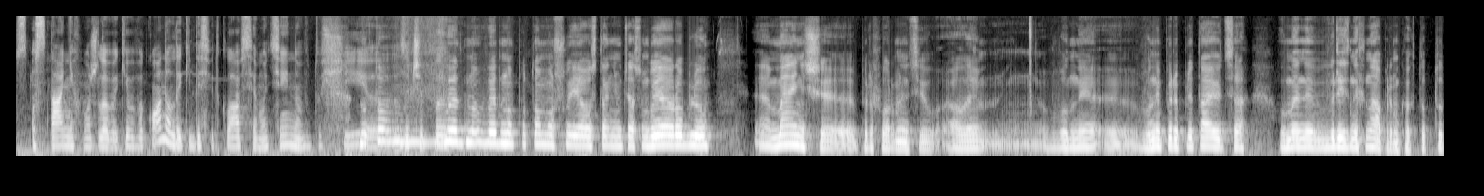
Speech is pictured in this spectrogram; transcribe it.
з останніх, можливо, які ви виконали, які десь відклався емоційно в душі, Ну, то е, зачепив. видно, видно по тому, що я останнім часом, бо я роблю е, менше е, перформансів, але вони, вони переплітаються у мене в різних напрямках. Тобто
